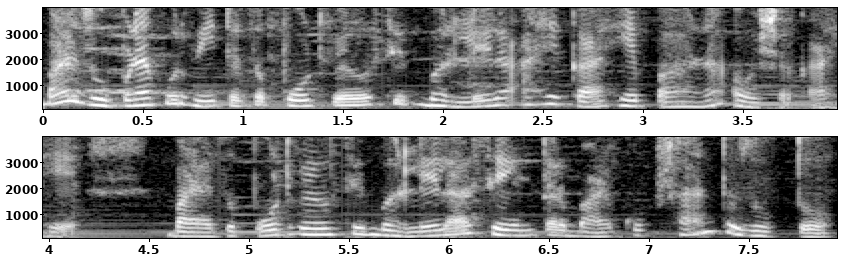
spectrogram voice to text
बाळ झोपण्यापूर्वी त्याचं पोट व्यवस्थित भरलेलं आहे का हे पाहणं आवश्यक आहे. बाळाचं पोट व्यवस्थित भरलेलं असेल तर बाळ खूप शांत झोपतो.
